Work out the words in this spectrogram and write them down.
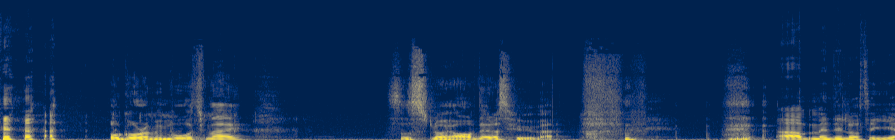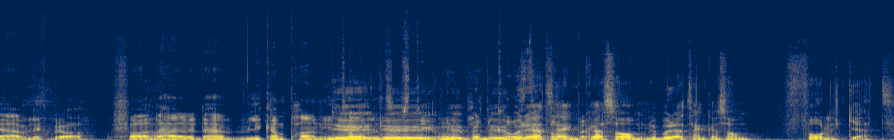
och går de emot mig så slår jag av deras huvud. Ja men det låter jävligt bra. Fan Ja. det, här, det här blir Nu, kampanjtalet som nu, styr vår nu, nu, börjar jag tänka som, nu börjar jag tänka som folket.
